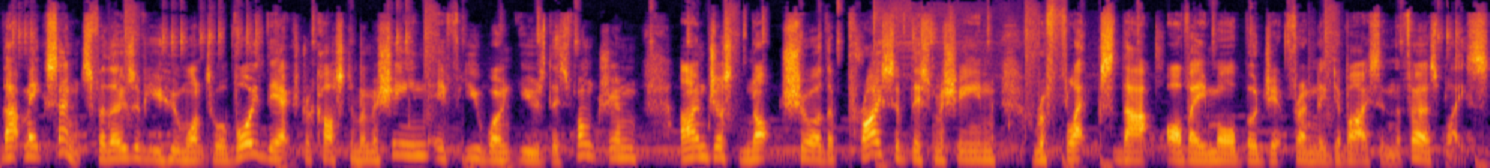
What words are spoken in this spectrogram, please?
that makes sense for those of you who want to avoid the extra cost of a machine if you won't use this function. I'm just not sure the price of this machine reflects that of a more budget-friendly device in the first place.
